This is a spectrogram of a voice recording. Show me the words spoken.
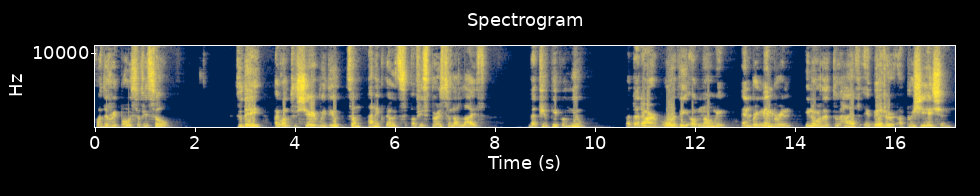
for the repose of his soul Today, I want to share with you some anecdotes of his personal life that few people knew, but that are worthy of knowing and remembering in order to have a better appreciation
